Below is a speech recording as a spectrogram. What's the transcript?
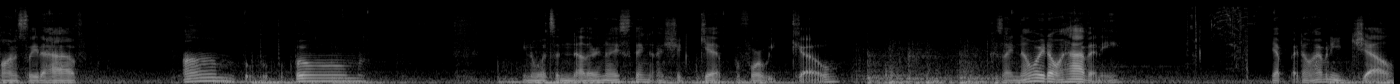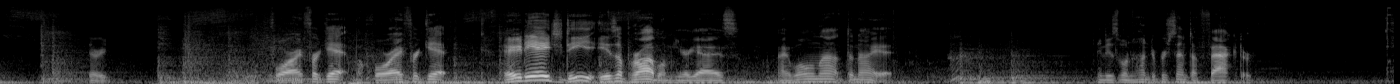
honestly, to have. Um, boom, boom, boom, boom. You know what's another nice thing I should get before we go? Because I know I don't have any. Yep, I don't have any gel. There. Before I forget, before I forget. ADHD is a problem here, guys. I will not deny it. It is 100% a factor. I'm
